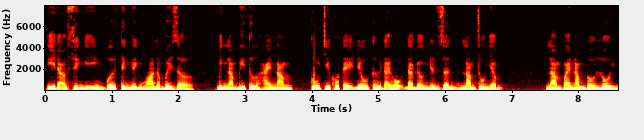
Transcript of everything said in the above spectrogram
Y đã suy nghĩ với tình hình Hoa Lâm bây giờ, mình làm bí thư 2 năm cũng chỉ có thể điều tới đại hội đại biểu nhân dân làm chủ nhiệm. Làm vài năm rồi lui,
